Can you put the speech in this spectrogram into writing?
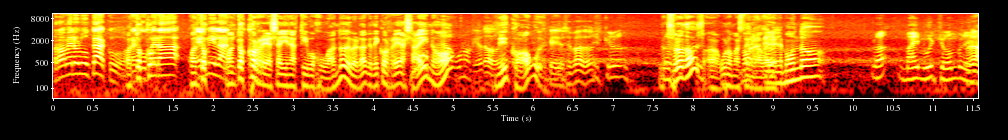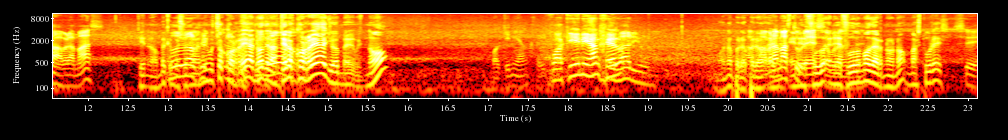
Romelu Lukaku. ¿Cuántos recupera ¿cuántos, ¿Cuántos Correas hay en activo jugando? De verdad que de Correas hay, ¿no? Uno que otro. Que yo sepa dos. Solo dos? Alguno más bueno, En el mundo… No hay mucho, hombre. Bueno, habrá más. Tiene nombre que no, me suenan a mí muchos Correas, ¿no? Delanteros Correas, yo… ¿No? Joaquín y Ángel. Joaquín y Ángel. Bueno, pero, pero Habrá en, más turés, en, el fútbol, moderno, ¿no? Más turés. Sí.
